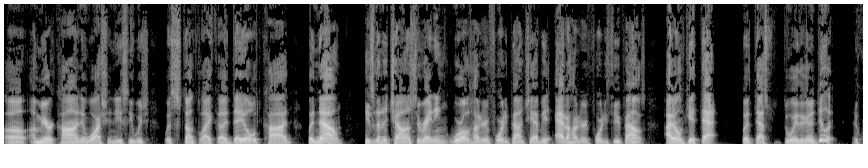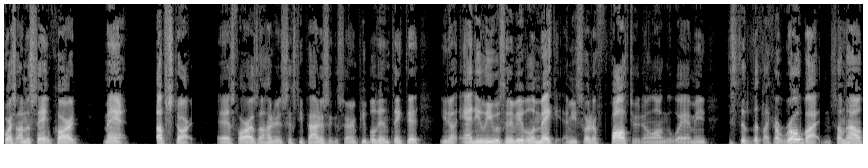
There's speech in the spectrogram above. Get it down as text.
uh, Amir Khan in Washington D.C., which was stunk like a day old cod. But now he's going to challenge the reigning world 140 pound champion at 143 pounds. I don't get that, but that's the way they're going to do it. And of course, on the same card, man, upstart. As far as 160 pounders are concerned, people didn't think that you know Andy Lee was going to be able to make it. I mean, he sort of faltered along the way. I mean, just looked like a robot, and somehow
